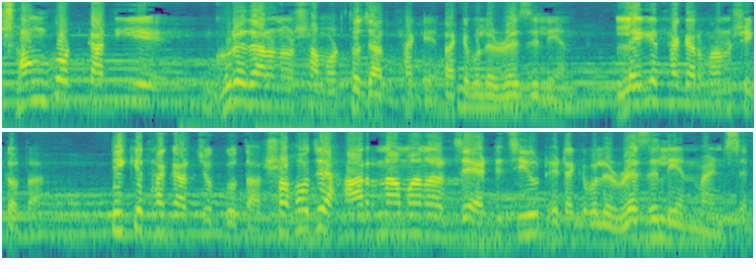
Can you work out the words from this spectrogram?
সংকট কাটিয়ে ঘুরে দাঁড়ানোর সামর্থ্য যার থাকে, তাকে বলে রেজিলিয়েন্ট লেগে থাকার মানসিকতা। টিকে থাকার যোগ্যতা, সহজে হার না মানার যে অ্যাটিটিউড এটাকে বলে রেজিলিয়েন্ট মাইন্ডসেট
